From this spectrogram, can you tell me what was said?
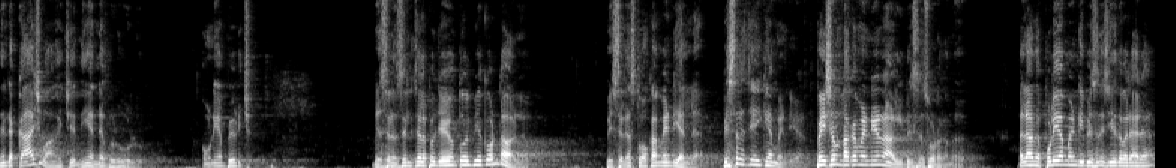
നിന്റെ കാശ് വാങ്ങിച്ച് നീ എന്നെ വിടുകയുള്ളൂ അതുകൊണ്ട് ഞാൻ പേടിച്ചു. ബിസിനസ്സിൽ ചിലപ്പോൾ ജയവും തോൽവിയൊക്കെ ഉണ്ടാവല്ലോ. ബിസിനസ് തോക്കാൻ വേണ്ടിയല്ല. ബിസിനസ് ജയിക്കാൻ വേണ്ടിയാണ്. പൈസ ഉണ്ടാക്കാൻ വേണ്ടിയാണ് ആൾ ബിസിനസ് തുടങ്ങുന്നത്. അല്ലാതെ പൊളിയാൻ വേണ്ടി ബിസിനസ് ചെയ്തവരാരാ?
